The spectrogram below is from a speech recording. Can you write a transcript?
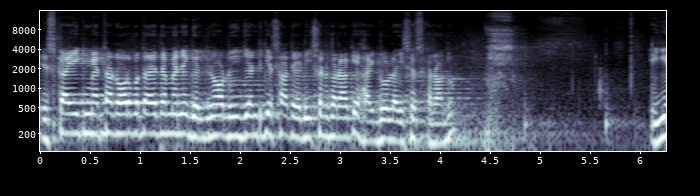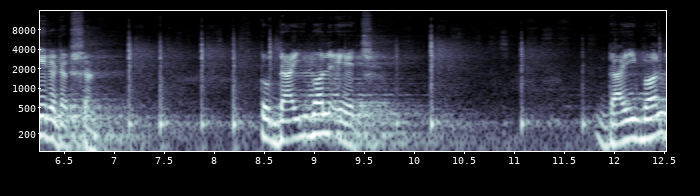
इसका एक मेथड और बताया था मैंने ग्रिग्नॉड रीजेंट के साथ एडिशन करा के हाइड्रोलाइसिस करा दो। ये रिडक्शन तो डाइबल एच डाइबल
